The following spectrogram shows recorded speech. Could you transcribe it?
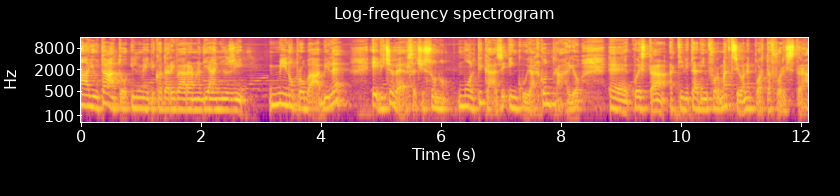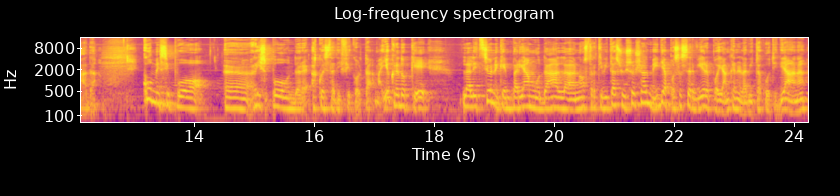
ha aiutato il medico ad arrivare a una diagnosi meno probabile e viceversa ci sono molti casi in cui al contrario eh, questa attività di informazione porta fuori strada. Come si può eh, rispondere a questa difficoltà? Ma io credo che la lezione che impariamo dalla nostra attività sui social media possa servire poi anche nella vita quotidiana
